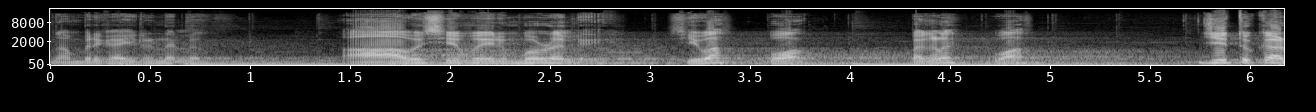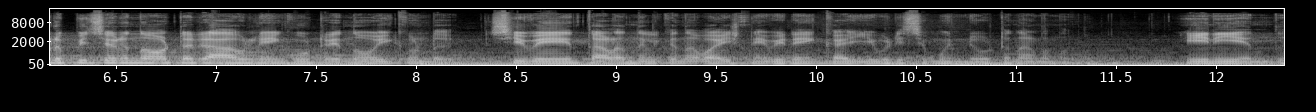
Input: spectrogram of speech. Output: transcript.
നമ്പർ കയ്യിലുണ്ടല്ലോ. ആവശ്യം വരുമ്പോഴല്ലേ. ശിവ പോ പെങ്ങളെ വാ. ജിത്തു കടുപ്പിച്ചൊരു നോട്ടം രാഹുലിനെയും കൂട്ടിയും നോയിക്കൊണ്ട് ശിവയെയും തളം നിൽക്കുന്ന വൈഷ്ണവിയുടെയും കൈ പിടിച്ച് മുന്നോട്ട് നടന്നു. ഇനി എന്ത്?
